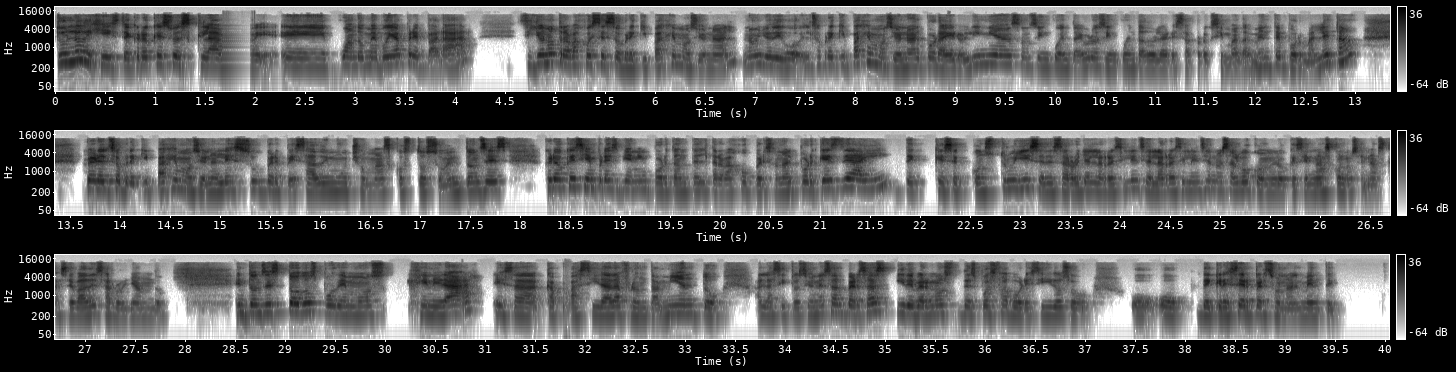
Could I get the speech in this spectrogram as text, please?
Tú lo dijiste, creo que eso es clave. Eh, cuando me voy a preparar, si yo no trabajo ese sobreequipaje emocional, ¿no? Yo digo, el sobreequipaje emocional por aerolínea son 50 euros, 50 dólares aproximadamente por maleta, pero el sobreequipaje emocional es súper pesado y mucho más costoso. Entonces, creo que siempre es bien importante el trabajo personal porque es de ahí de que se construye y se desarrolla la resiliencia. La resiliencia no es algo con lo que se nazca o no se nazca, se va desarrollando. Entonces, todos podemos generar esa capacidad de afrontamiento a las situaciones adversas y de vernos después favorecidos o, de crecer personalmente.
